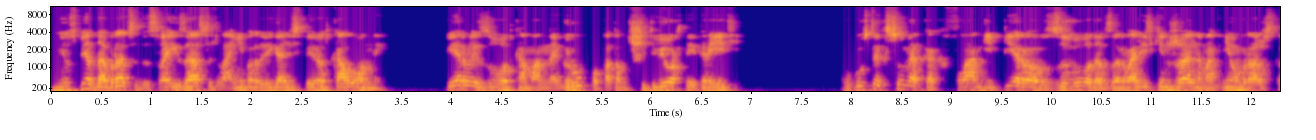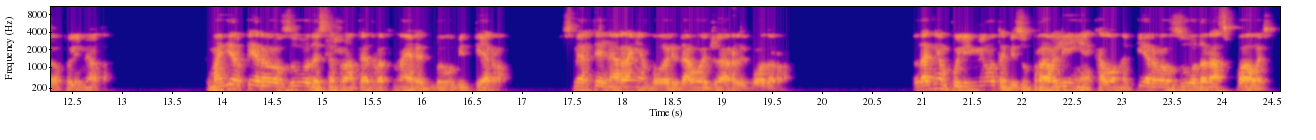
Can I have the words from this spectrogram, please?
Не успев добраться до своих засветла, они продвигались вперед колонной. Первый взвод, командная группа, потом четвертый и третий. В густых сумерках фланги первого взвода взорвались кинжальным огнем вражеского пулемета. Командир первого взвода, сержант Эдвард Меррит, был убит первым. Смертельно ранен был рядовой Джаральд Бодеро. Под огнем пулемета, без управления, колонна первого взвода распалась.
